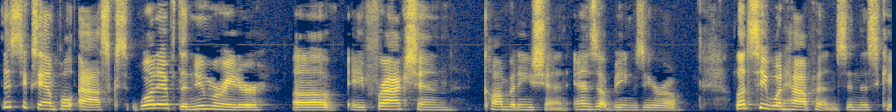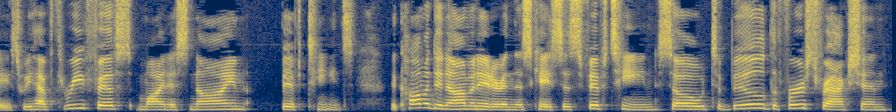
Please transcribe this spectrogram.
This example asks, what if the numerator of a fraction combination ends up being 0? Let's see what happens in this case. We have 3 fifths minus 9 fifteenths. The common denominator in this case is 15, so to build the first fraction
